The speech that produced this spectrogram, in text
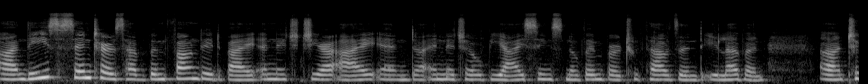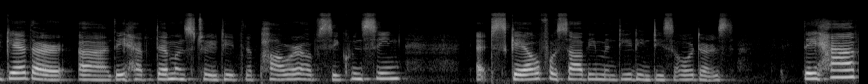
Uh, these centers have been founded by NHGRI and uh, NHLBI since November 2011. Uh, together, uh, they have demonstrated the power of sequencing at scale for solving Mendelian disorders. They have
